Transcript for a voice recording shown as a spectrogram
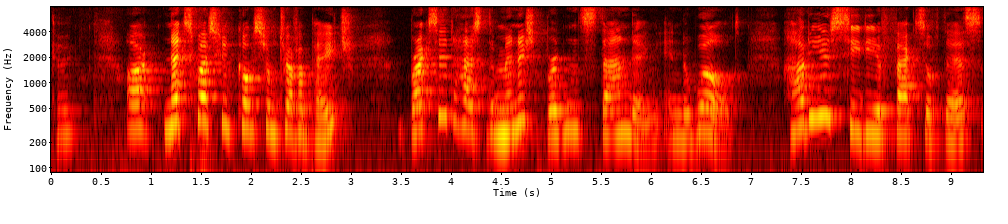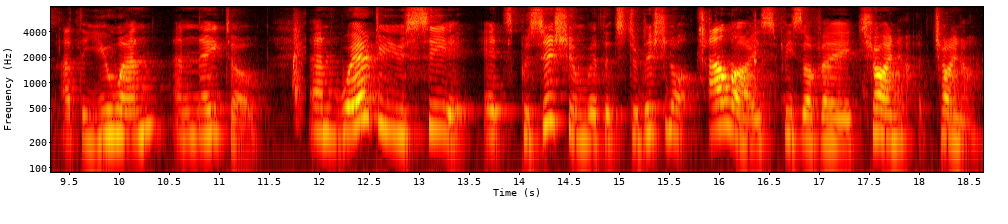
Okay. Our next question comes from Trevor Page. Brexit has diminished Britain's standing in the world. How do you see the effects of this at the UN and NATO? And where do you see its position with its traditional allies vis-a-vis China? China?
